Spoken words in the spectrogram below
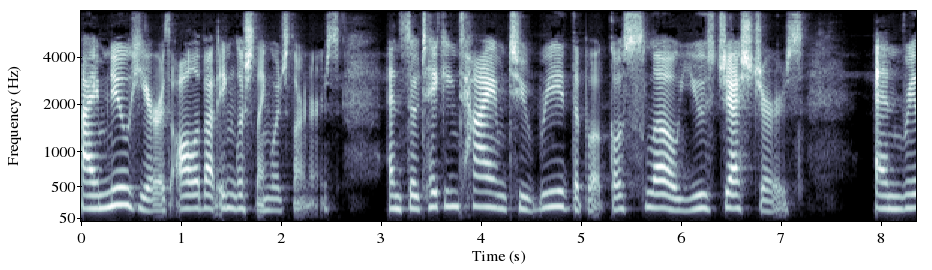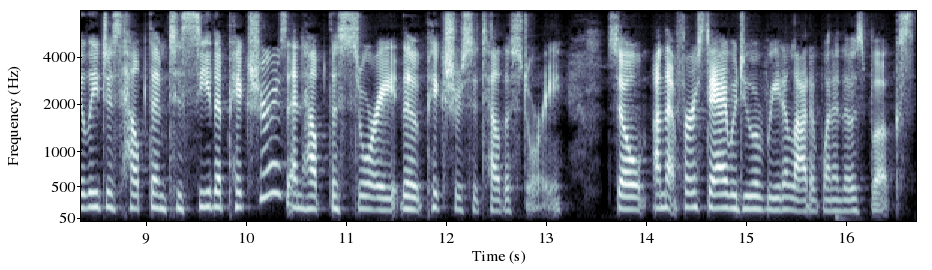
I'm New Here is all about English language learners. And so taking time to read the book, go slow, use gestures, and really just help them to see the pictures and help the story, the pictures to tell the story. So on that first day, I would do a read aloud of one of those books.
